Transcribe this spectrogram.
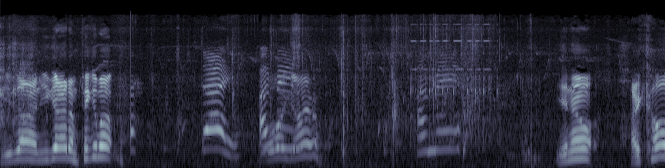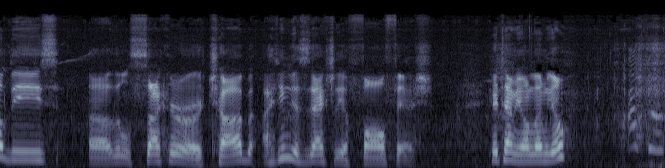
He's on. You got him. Pick him up. Dave, I Oh, got him. I You know, I called these a little sucker or a chub. I think this is actually a fall fish. Here, Tommy, you want to let him go? I could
